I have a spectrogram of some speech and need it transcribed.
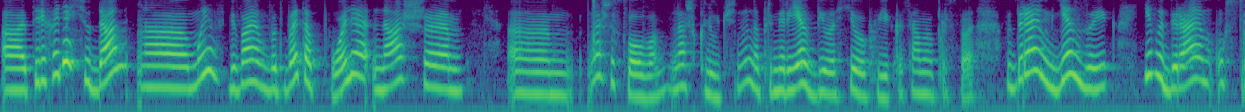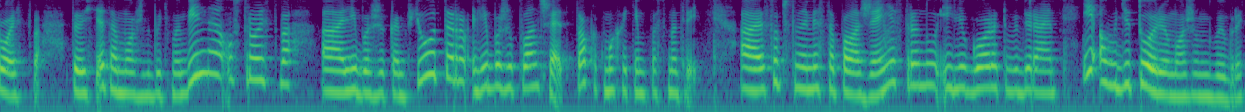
Переходя сюда, мы вбиваем вот в это поле наше наше слово, наш ключ. Ну, например, я вбила SEO Quick, самое простое. Выбираем язык и выбираем устройство. То есть это может быть мобильное устройство, э, либо же компьютер, либо же планшет, то, как мы хотим посмотреть. Э, собственно, местоположение, страну или город выбираем. И аудиторию можем выбрать.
